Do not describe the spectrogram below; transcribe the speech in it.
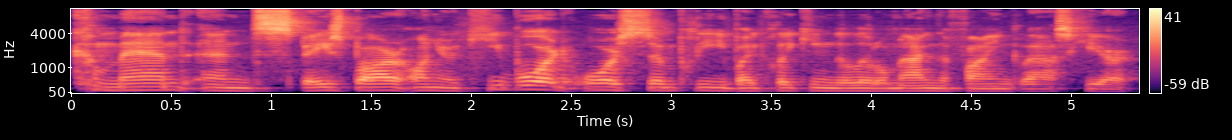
Command and Spacebar on your keyboard, or simply by clicking the little magnifying glass here.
